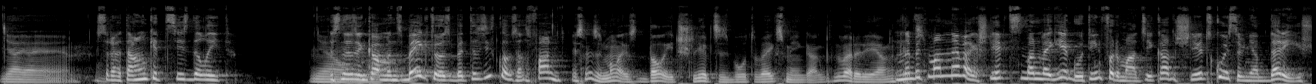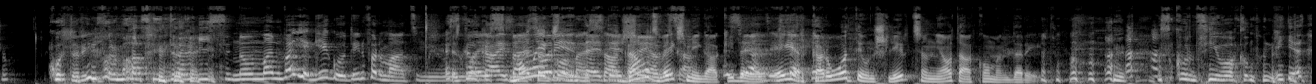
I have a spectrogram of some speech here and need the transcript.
Jā, jā, jā. jā. Es varētu anketas izdalīt. jā Es nezinu, kā mans beigtos, bet tas izklausās fani. Es nezinu, man liekas, dalīt šķirces būtu veiksmīgāk, bet var arī anketas. Ne, bet man nevajag šķirtas, man vajag iegūt informāciju, kādas šķirtas, ko es ar viņām darīšu. Ko tur informācija darīs? Nu, man vajag iegūt informāciju. Es kaut kā aizdomājos, Daudz Es ideja. Ej ar karoti un šķirci un jautā, ko man darīt. Uz kur dzīvokli man iet?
